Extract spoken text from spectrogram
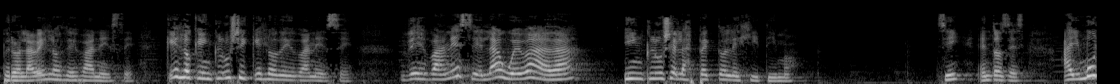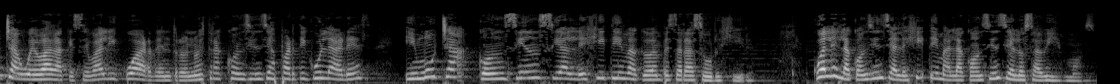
pero a la vez los desvanece. ¿Qué es lo que incluye y qué es lo desvanece? Desvanece la huevada, incluye el aspecto legítimo. ¿Sí? Entonces, hay mucha huevada que se va a licuar dentro de nuestras conciencias particulares y mucha conciencia legítima que va a empezar a surgir. ¿Cuál es la conciencia legítima? La conciencia de los abismos.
